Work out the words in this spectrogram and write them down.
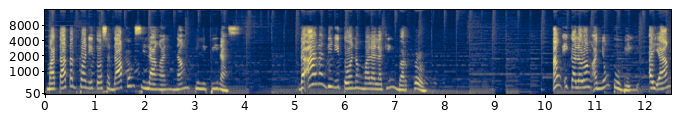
Matatagpuan ito sa dakong silangan ng Pilipinas. Daanan din ito ng malalaking barko. Ang ikalawang anyong tubig ay ang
